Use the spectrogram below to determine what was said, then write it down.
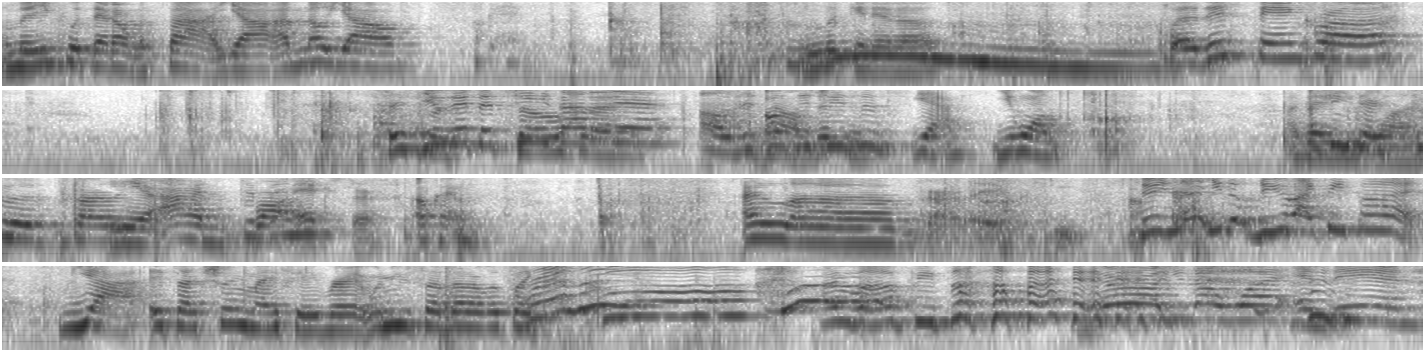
And then you put that on the side, y'all. I know y'all Okay. looking at us. But this thin crust, This you get the cheese so out of good. there? Oh, thi- Oh, no, the cheese is, yeah. You want? I, I think there's one. two of garlic. Yeah, I had brought dippings. extra. Okay. I love garlic. Do you, know, you do, do you like Pizza Hut? Yeah, it's actually my favorite. When you said that, I was like, Really? cool. I love Pizza Hut. Girl, you know what? And then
